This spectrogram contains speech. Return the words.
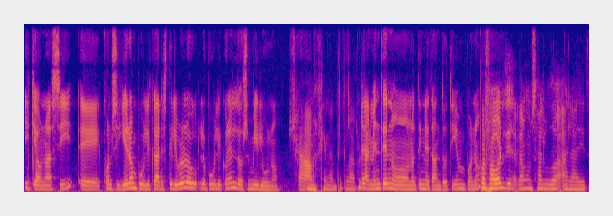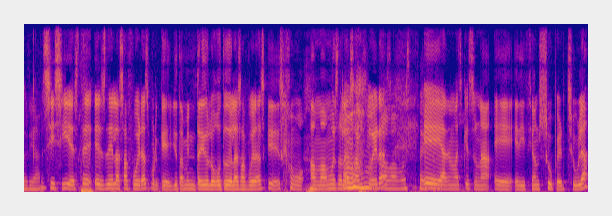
y que aún así eh, consiguieron publicar. Este libro lo, lo publicó en el 2001, o sea, Imagínate, claro. realmente no, no tiene tanto tiempo, ¿no? Por favor, dame un saludo a la editorial. Sí, sí, este es de las afueras, porque yo también he traído luego todo de las afueras, que es como amamos a las afueras. amamos Eh, además que es una eh, edición súper chula.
